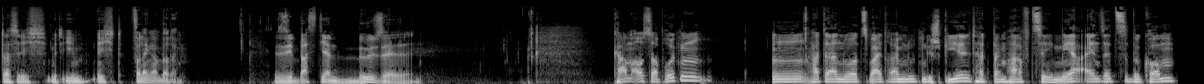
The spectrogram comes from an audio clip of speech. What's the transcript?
dass ich mit ihm nicht verlängern würde. Sebastian Bösel. Kam aus Saarbrücken, hat er nur zwei, drei Minuten gespielt, hat beim HFC mehr Einsätze bekommen,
